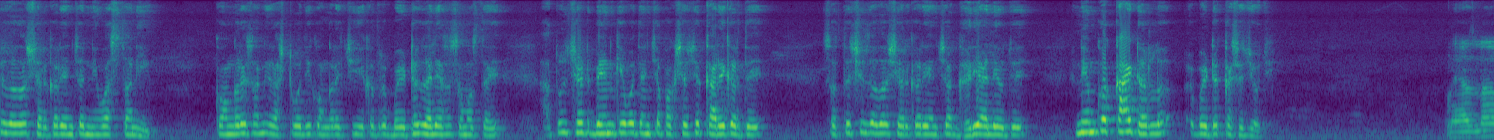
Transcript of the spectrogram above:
तसेच शरकर यांच्या निवासस्थानी काँग्रेस आणि राष्ट्रवादी काँग्रेसची एकत्र बैठक झाली असं समजतं आहे अतुल शेठ बेनके व त्यांच्या पक्षाचे कार्यकर्ते सत्यशीलदादा शेरकर यांच्या घरी आले होते. नेमकं काय ठरलं? बैठक कशाची होती? आजला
